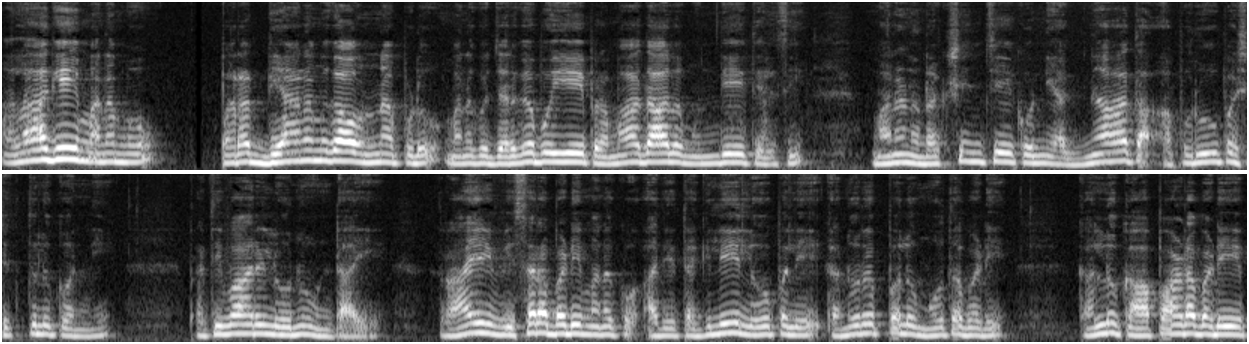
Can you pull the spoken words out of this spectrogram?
అలాగే మనము పరధ్యానముగా ఉన్నప్పుడు మనకు జరగబోయే ప్రమాదాలు ముందే తెలిసి మనను రక్షించే కొన్ని అజ్ఞాత అపురూప శక్తులు కొన్ని ప్రతివారిలోనూ ఉంటాయి. రాయి విసరబడి మనకు అది తగిలే లోపలే కనురెప్పలు మూతబడి కళ్ళు కాపాడబడే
